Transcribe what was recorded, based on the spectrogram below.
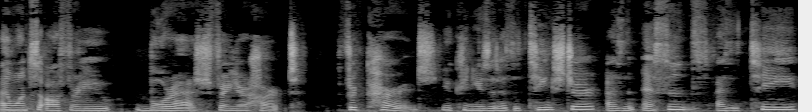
I want to offer you borage for your heart, for courage. You can use it as a tincture, as an essence, as a tea,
